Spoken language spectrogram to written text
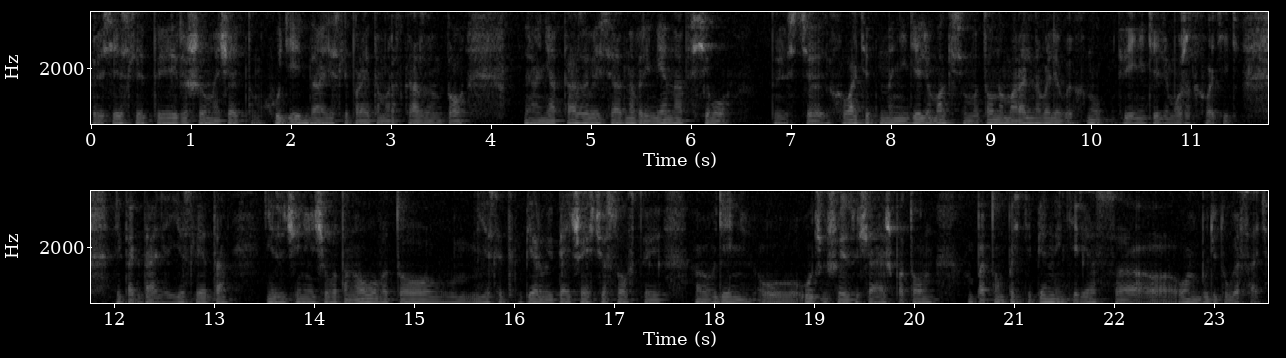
То есть если ты решил начать там, худеть, да, если про это мы рассказываем, то а, не отказывайся одновременно от всего. То есть э, хватит на неделю максимум, а то на морально-волевых. Ну, две недели может хватить и так далее. Если это изучение чего-то нового, то если ты первые 5-6 часов ты э, в день учишь и изучаешь, потом, потом постепенно интерес, э, он будет угасать.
